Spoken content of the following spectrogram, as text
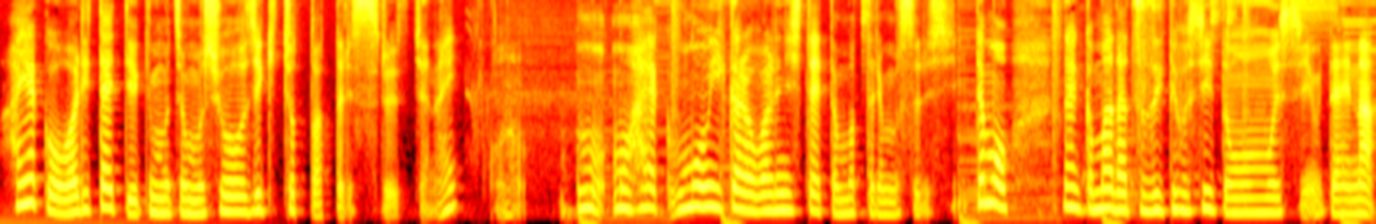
早く終わりたいっていう気持ちも正直ちょっとあったりするじゃない？このもうもう早くもういいから終わりにしたいと思ったりもするし。でもなんかまだ続いてほしいとも思うしみたいな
